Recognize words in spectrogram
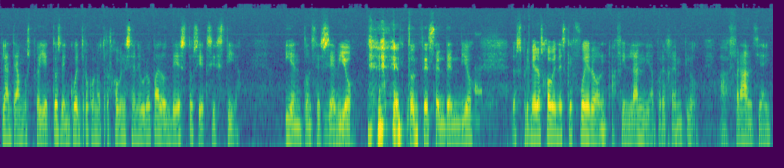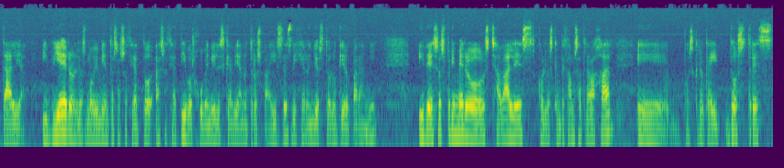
planteamos proyectos de encuentro con otros jóvenes en Europa donde esto sí existía. Y entonces se vio, entonces se entendió. Los primeros jóvenes que fueron a Finlandia, por ejemplo, a Francia, a Italia, y vieron los movimientos asociativos juveniles que había en otros países, dijeron yo esto lo quiero para mí y de esos primeros chavales con los que empezamos a trabajar, eh, pues creo que hay dos, tres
